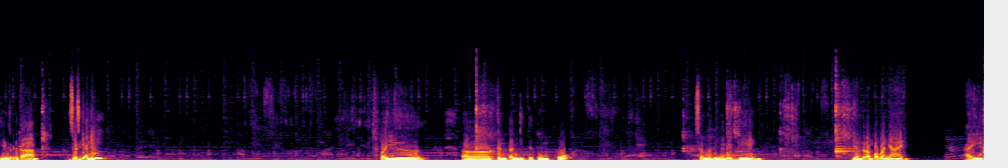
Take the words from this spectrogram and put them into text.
Ini kentang. Masuk sikit lagi. Supaya uh, kentang kita tumpuk sama dengan daging. Jangan terlampau banyak eh. Air.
